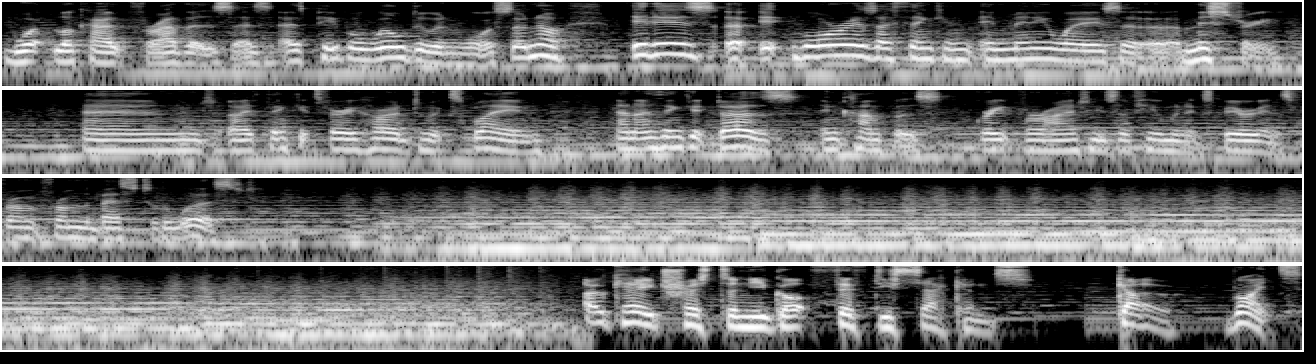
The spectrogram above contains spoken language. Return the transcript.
what, look out for others as, as people will do in war? So no, it is uh, it, war is I think in, in many ways a, a mystery and I think it's very hard to explain. And I think it does encompass great varieties of human experience from, from the best to the worst. Okay, Tristan, you've got 50 seconds. Go. Right,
